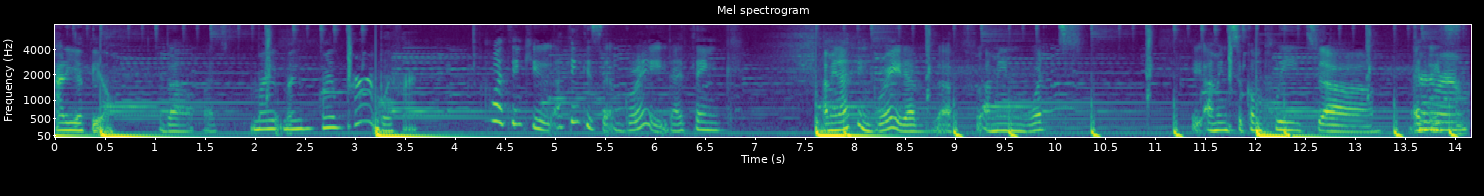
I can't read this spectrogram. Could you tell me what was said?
How do you feel? About what? My my my current boyfriend. Oh, I think you. I think it's uh, great. I think. I mean, I think great. I've, I've, I mean, what? I mean, it's a complete. Uh, I Turn around.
